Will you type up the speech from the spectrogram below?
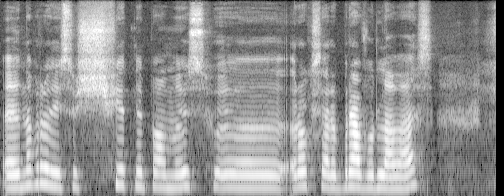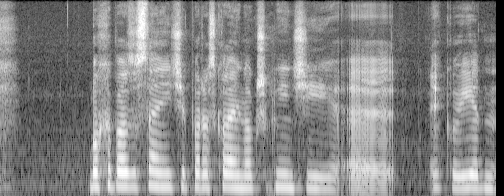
E, Naprawdę jest to świetny pomysł. E, Rockstar, brawo dla Was. Bo chyba zostaniecie po raz kolejny okrzyknięci jako jedno,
